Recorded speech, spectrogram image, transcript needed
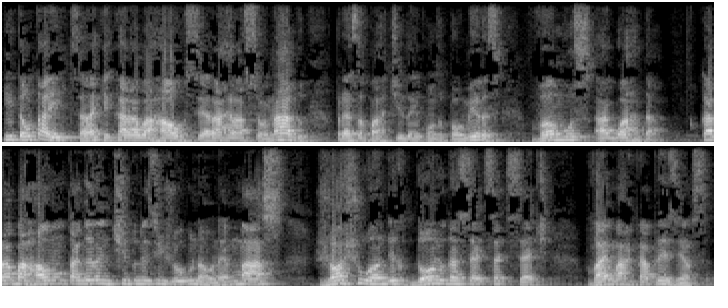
Então tá aí. Será que Carabarral será relacionado para essa partida aí contra o Palmeiras? Vamos aguardar. O Carabarral não está garantido nesse jogo não, né? Mas Josh Wander, dono da 777, vai marcar presença.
